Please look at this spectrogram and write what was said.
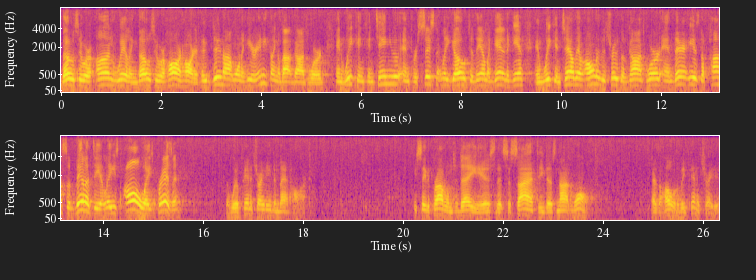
those who are unwilling, those who are hard-hearted, who do not want to hear anything about God's Word, and we can continue and persistently go to them again and again, and we can tell them only the truth of God's Word, and there is the possibility, at least always present, that we'll penetrate even that heart. You see, the problem today is that society does not want, as a whole, to be penetrated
